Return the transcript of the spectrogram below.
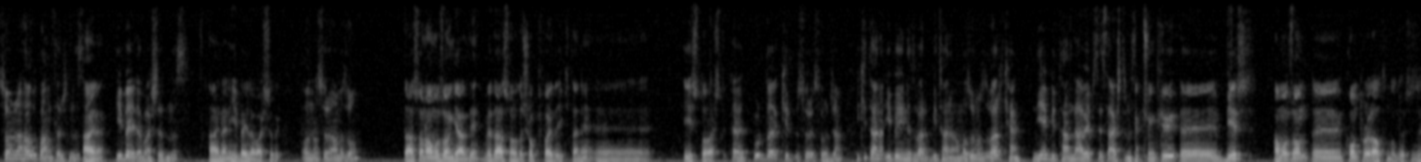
Sonra havlu panel taşıdınız. Aynen. eBay ile başladınız. Aynen eBay ile başladık. Ondan sonra Amazon. Daha sonra Amazon geldi ve daha sonra da Shopify'da iki tane eee e-store açtık. Evet burada kilit bir soru soracağım. İki tane eBay'iniz var, bir tane Amazon'unuz varken niye bir tane daha web sitesi açtınız? Çünkü eee, bir Amazon eee, kontrol altında oluyor sizi.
